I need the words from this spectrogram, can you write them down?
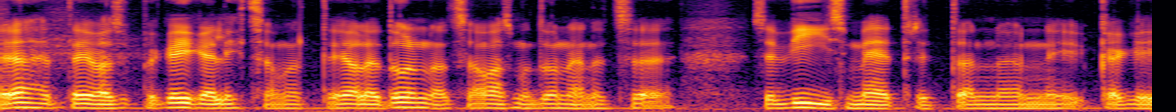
jah, et teivashüpe kõige lihtsamalt ei ole tulnud, samas ma tunnen, et see, see viis meetrit on, on ikkagi,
